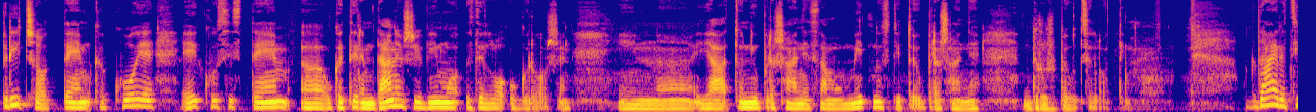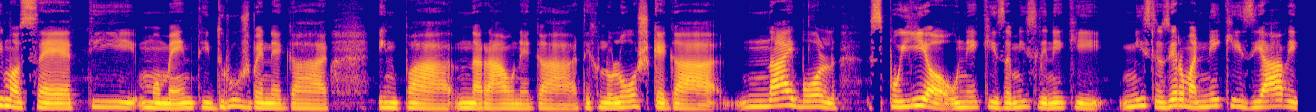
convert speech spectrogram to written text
priča o tem, kako je ekosistem, uh, v katerem danes živimo, zelo ogrožen. In uh, ja, to ni vprašanje samo umetnosti, to je vprašanje družbe v celoti. Kdaj recimo se ti momenti družbenega in pa naravnega, tehnološkega najbolj spojijo v neki zamisli, neki misli oziroma neki izjavi?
